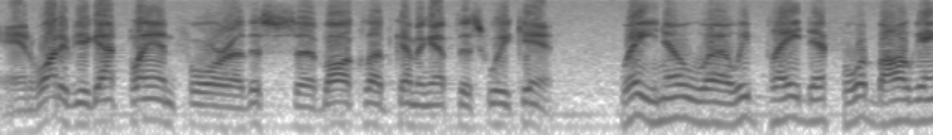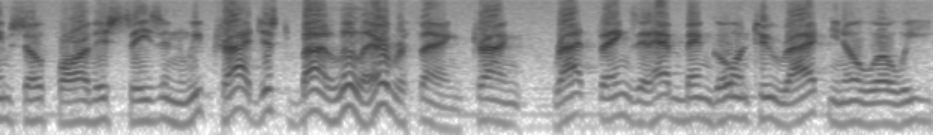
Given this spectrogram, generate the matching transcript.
And what have you got planned for uh, this uh, ball club coming up this weekend? Well, you know, uh, we've played uh, four ball games so far this season, and we've tried just about a little everything, trying right things that haven't been going too right. You know, well, we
